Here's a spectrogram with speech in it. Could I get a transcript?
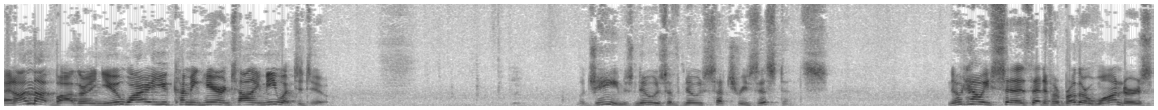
and I'm not bothering you. Why are you coming here and telling me what to do? Well, James knows of no such resistance. Note how he says that if a brother wanders,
